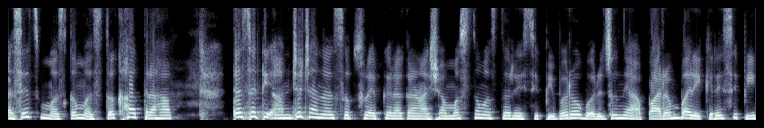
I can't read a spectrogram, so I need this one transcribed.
असेच मस्त मस्त खात राहा. त्यासाठी आमच्या चॅनल सबस्क्राईब करा कारण अशा मस्त मस्त रेसिपी बरोबर जुन्या पारंपरिक रेसिपी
